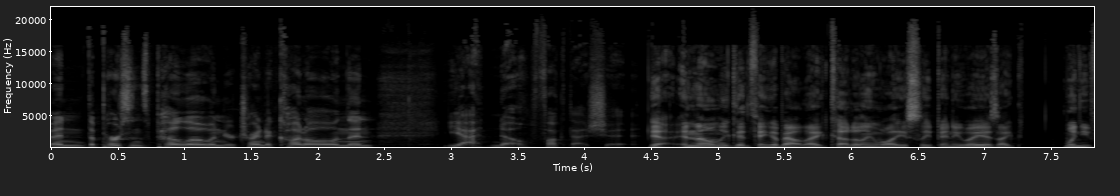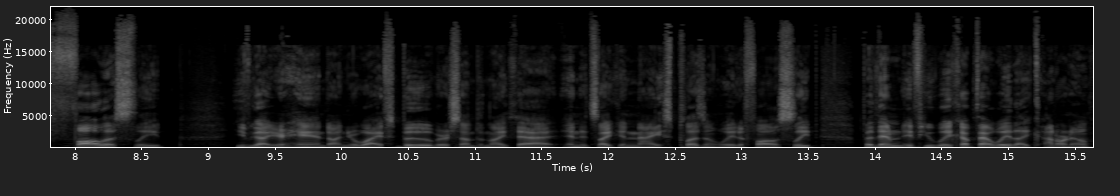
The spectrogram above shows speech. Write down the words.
and the person's pillow, and you're trying to cuddle, and then, yeah, no, fuck that shit. Yeah, and the only good thing about like cuddling while you sleep anyway is like when you fall asleep, you've got your hand on your wife's boob or something like that, and it's like a nice, pleasant way to fall asleep. But then if you wake up that way, like I don't know,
